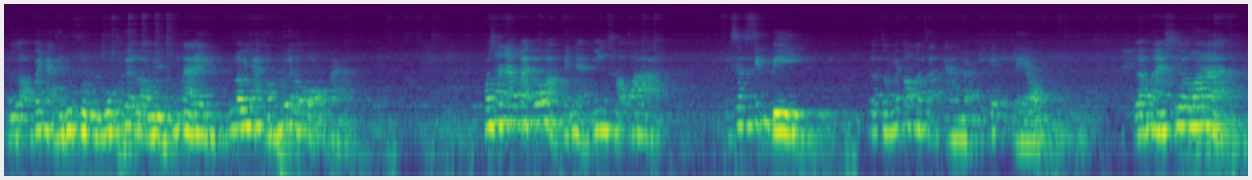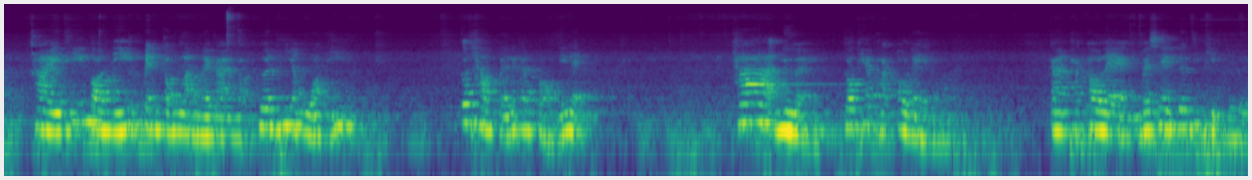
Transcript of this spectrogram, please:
แล้วเราก็อยากให้ทุกคนรู้ว่าเพื่อนเราอยู่ข้างใน เราอยากเอาเพื่อนเราออกมา ราะฉะนั้นมาก็หวังเป็นอย่างยิ่งค่ะว่า อีกสักสิบปี เราจะไม่ต้องมาจัดงานแบบนี้กันอีกแล้ว แล้วมายเชื่อว่า ใครที่ตอนนี้เป็นกำลังในการกับเพื่อนที่ยังไหวก็ทำไปด้วยกันต่อนี่แหละ ถ้าเหนื่อยก็แค่พักเอาแรงการพักเอาแรงไม่ใช่เรื่องที่ผิดเลย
